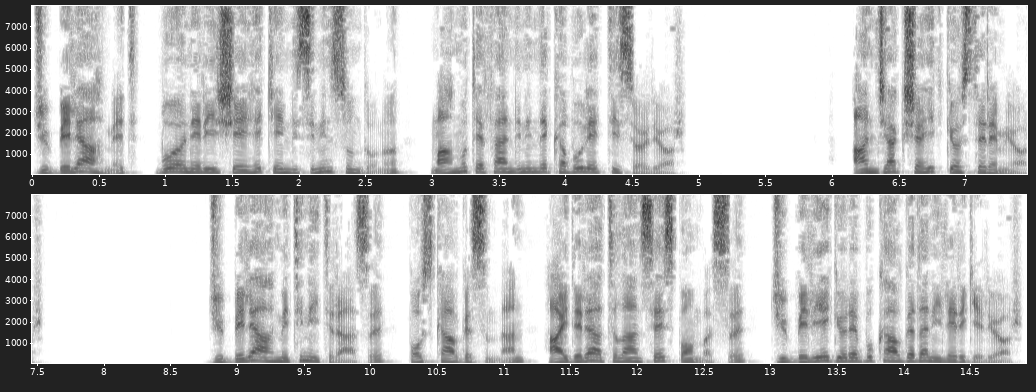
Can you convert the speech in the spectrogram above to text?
Cübbeli Ahmet, bu öneriyi şeyhe kendisinin sunduğunu, Mahmut Efendi'nin de kabul ettiği söylüyor. Ancak şahit gösteremiyor. Cübbeli Ahmet'in itirazı, post kavgasından, Haydar'e atılan ses bombası, Cübbeli'ye göre bu kavgadan ileri geliyor.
